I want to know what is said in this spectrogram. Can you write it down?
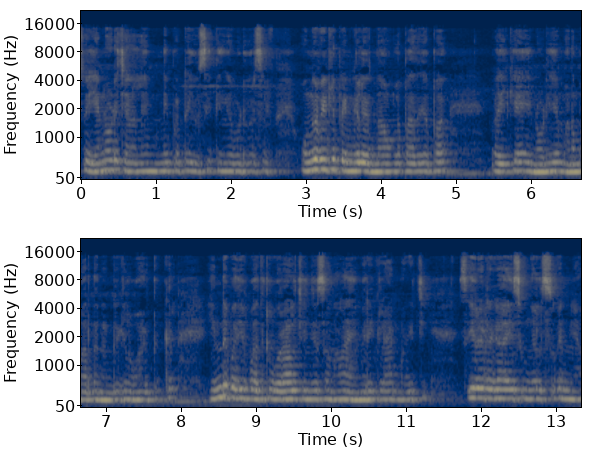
ஸோ என்னோடய சேனலை முன்னைப்பட்ட யோசி திங்கப்படுவர் செல்ஃப் உங்கள் வீட்டில் பெண்கள் இருந்தால் அவங்கள பாதுகாப்பாக வைக்க என்னுடைய மனமார்ந்த நன்றிகள் வாழ்த்துக்கள். இந்த பதிவு பார்த்துட்டு ஒரு ஆள் செஞ்சு சொன்னால் ஐ வெரி கிளாட் மகிழ்ச்சி சீலேட்டர் காய்ஸ் உங்கள் சுகன்யா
